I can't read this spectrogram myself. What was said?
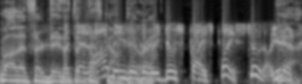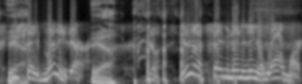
well, that's their that's But then Aldi's deal, is a reduced price place too, though. You Yeah, you yeah. save money there. yeah. You know, you're not saving anything at Walmart.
